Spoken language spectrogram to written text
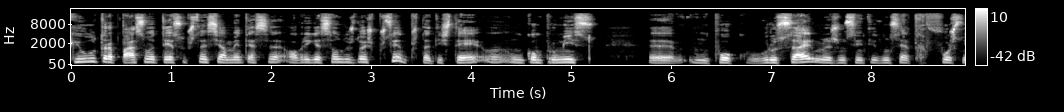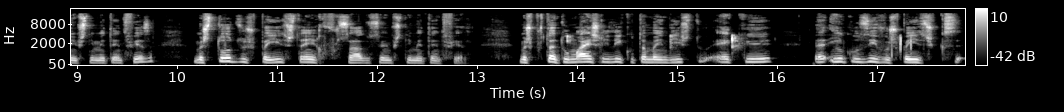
que ultrapassam até substancialmente essa obrigação dos 2%. Portanto, isto é um compromisso um pouco grosseiro, mas no sentido de um certo reforço do investimento em defesa, mas todos os países têm reforçado o seu investimento em defesa. Mas, portanto, o mais ridículo também disto é que, uh, inclusive, os países que,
